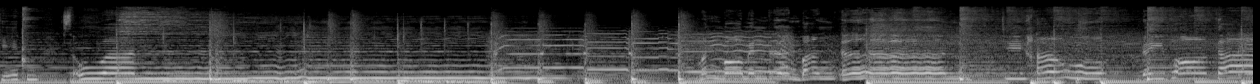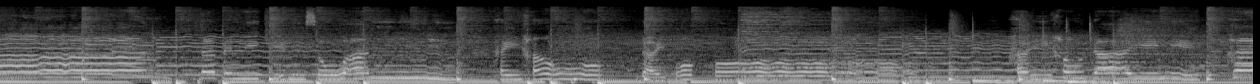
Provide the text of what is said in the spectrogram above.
ขิตสวรรค์มันบ่เป็นเรื่องบังเอิญที่เฮา ได้พอกันแต่เป็นลิขิตสวรรค์ให้เฮาได้พบพอ ให้เฮาได้หา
